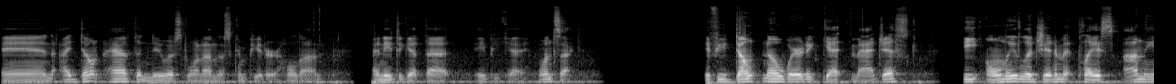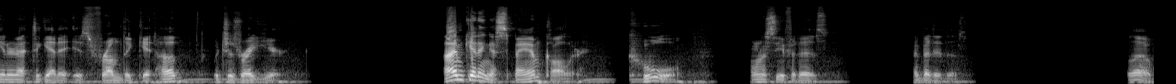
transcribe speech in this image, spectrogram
And I don't have the newest one on this computer. Hold on. I need to get that APK. One sec. If you don't know where to get Magisk, the only legitimate place on the internet to get it is from the GitHub, which is right here. I'm getting a spam caller. Cool. I want to see if it is. I bet it is. Hello.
